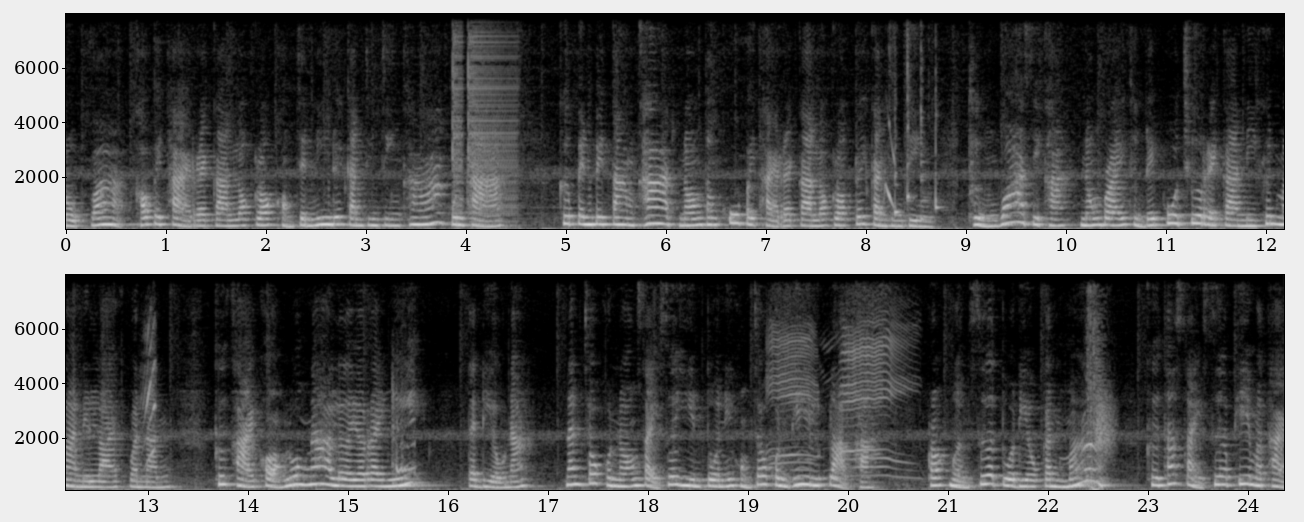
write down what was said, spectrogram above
รุปว่าเขาไปถ่ายรายการล็อกล็อกของเจนนี่ด้วยกันจริง ๆค่ะคุณขาคือเป็นไปตามคาดน้องทั้งคู่ไปถ่ายรายการล็อกล็อกด้วยกันจริง ๆ ถึงว่าสิคะน้องไบรท์ถึงได้พูดชื่อรายการนี้ขึ้นมาในไลฟ์วันนั้น คือขายของล่วงหน้าเลยอะไรนี้ แต่เดี๋ยวนะ นั่นเจ้าคนน้องใส่เสื้อยีนตัวนี้ของเจ้าคนพี่หรือเปล่าคะเพราะเหมือนเสื้อตัวเดียวกันมาก คือถ้าใส่เสื้อพี่มาถ่าย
